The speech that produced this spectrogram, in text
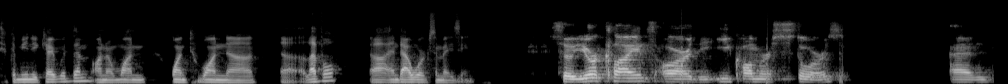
to communicate with them on a one one to one uh, uh, level, and that works amazing. So your clients are the e-commerce stores, and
